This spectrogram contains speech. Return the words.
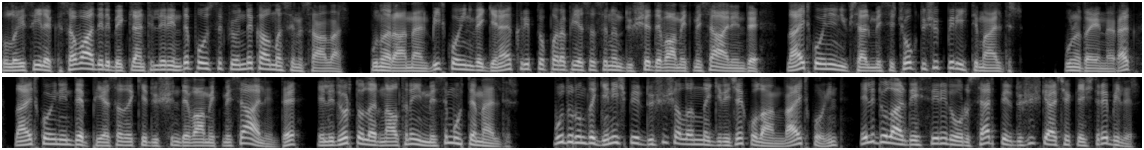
dolayısıyla kısa vadeli beklentilerin de pozitif yönde kalmasını sağlar. Buna rağmen Bitcoin ve genel kripto para piyasasının düşüşe devam etmesi halinde Litecoin'in yükselmesi çok düşük bir ihtimaldir. Buna dayanarak Litecoin'in de piyasadaki düşüşün devam etmesi halinde 54 doların altına inmesi muhtemeldir. Bu durumda geniş bir düşüş alanına girecek olan Litecoin 50 dolar desteğine doğru sert bir düşüş gerçekleştirebilir.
